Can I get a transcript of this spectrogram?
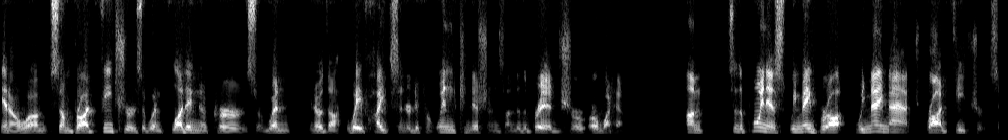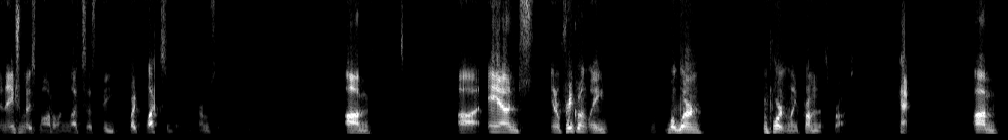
you know, um, some broad features of when flooding occurs or when, you know, the wave heights under different wind conditions under the bridge or, or what have you. Um, so the point is we may, broad, we may match broad features and agent-based modeling lets us be quite flexible in terms of this. Um, uh, and you know, frequently we'll learn importantly from this process. Okay. Um,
